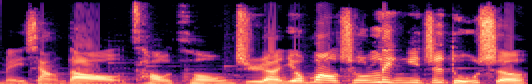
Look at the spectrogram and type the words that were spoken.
没想到草丛居然又冒出另一只毒蛇，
